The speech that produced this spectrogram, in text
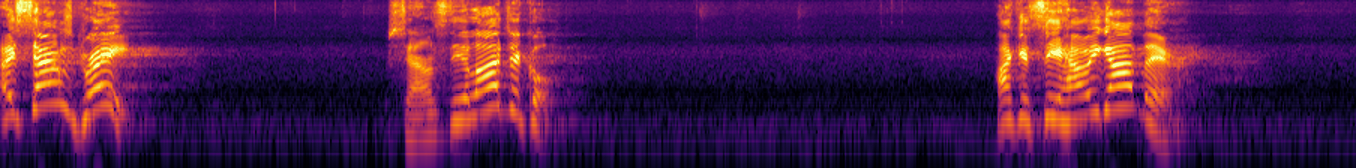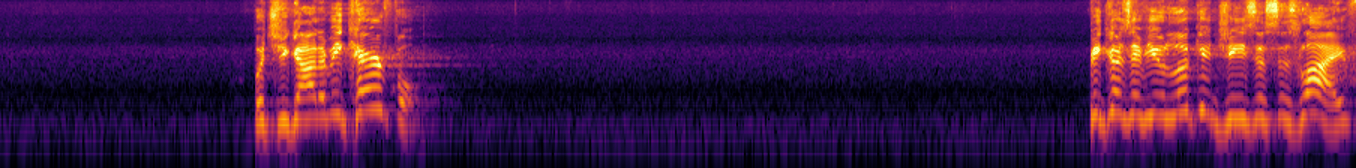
It sounds great. Sounds theological. I can see how he got there. But you got to be careful. Because if you look at Jesus' life,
